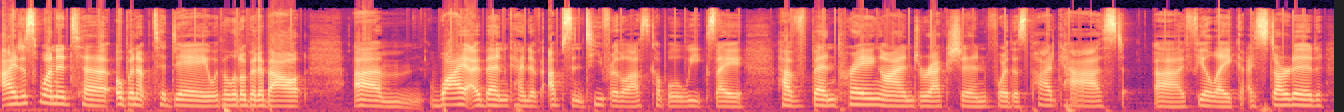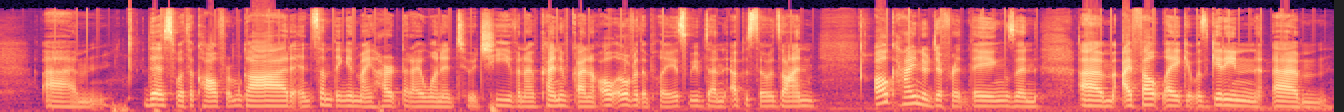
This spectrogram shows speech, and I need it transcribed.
I just wanted to open up today with a little bit about um, why I've been kind of absentee for the last couple of weeks. I have been praying on direction for this podcast. Uh, I feel like I started um, this with a call from God and something in my heart that I wanted to achieve, and I've kind of gone all over the place. We've done episodes on all kind of different things, and um, I felt like it was getting um,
